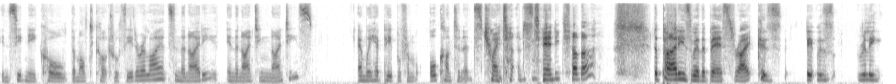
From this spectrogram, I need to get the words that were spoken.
in Sydney called the Multicultural Theatre Alliance in the 90s, in the 1990s, and we had people from all continents trying to understand each other. the parties were the best, right? Because it was really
